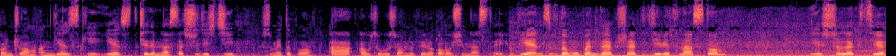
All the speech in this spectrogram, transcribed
Skończyłam angielski, jest 17.30, w sumie to po, a autobus mam dopiero o 18.00, więc w domu będę przed 19.00 i jeszcze lekcje.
